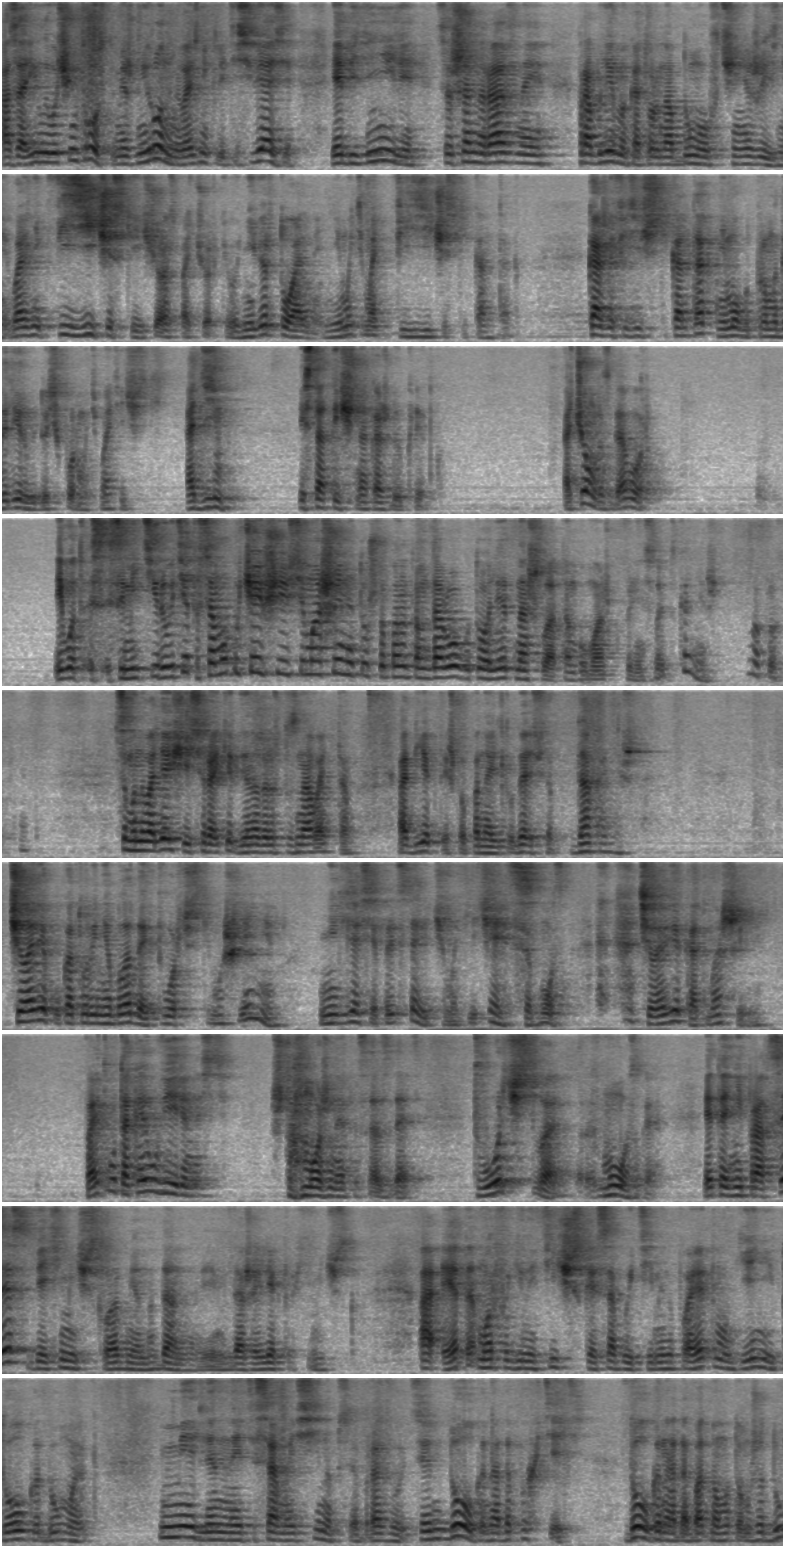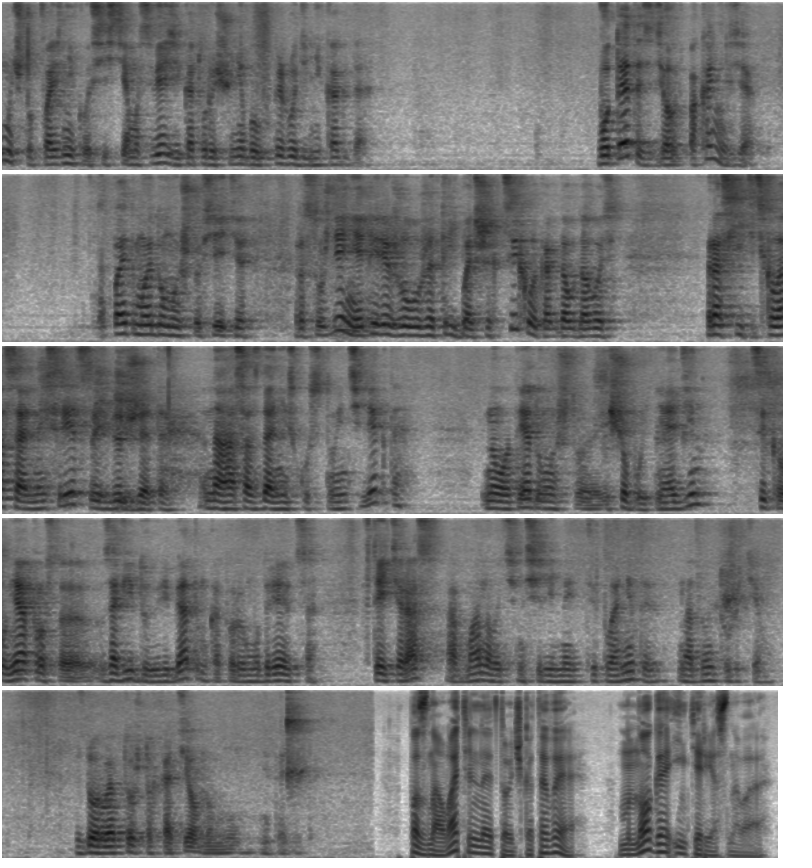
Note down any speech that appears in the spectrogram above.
Озарило его очень просто. Между нейронами возникли эти связи и объединили совершенно разные проблемы, которые он обдумывал в течение жизни. Возник физический, еще раз подчеркиваю, не виртуальный, не математический, физический контакт. Каждый физический контакт не могут промоделировать до сих пор математически. Один из 100 тысяч на каждую клетку. О чем разговор? И вот сымитировать это, самообучающиеся машины, то, чтобы она там дорогу, туалет нашла, там бумажку принесла, это, конечно, вопросов нет. Самонаводящиеся ракеты, где надо распознавать там объекты, чтобы она или туда, или сюда. Да, конечно. Человеку, который не обладает творческим мышлением, нельзя себе представить, чем отличается мозг человека от машины. Поэтому такая уверенность, что можно это создать. Творчество мозга – это не процесс биохимического обмена данными, даже электрохимического, а это морфогенетическое событие. Именно поэтому гении долго думают. Медленно эти самые синапсы образуются. Им долго надо пыхтеть. Долго надо об одном и том же думать, чтобы возникла система связи, которой еще не было в природе никогда. Вот это сделать пока нельзя. Поэтому я думаю, что все эти рассуждения, я пережил уже три больших цикла, когда удалось расхитить колоссальные средства из бюджета на создание искусственного интеллекта. Ну вот, я думаю, что еще будет не один цикл. Я просто завидую ребятам, которые умудряются в третий раз обманывать население этой планеты на одну и ту же тему. Здорово, я бы тоже так хотел, но мне не дают. Познавательная точка ТВ. Много интересного.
